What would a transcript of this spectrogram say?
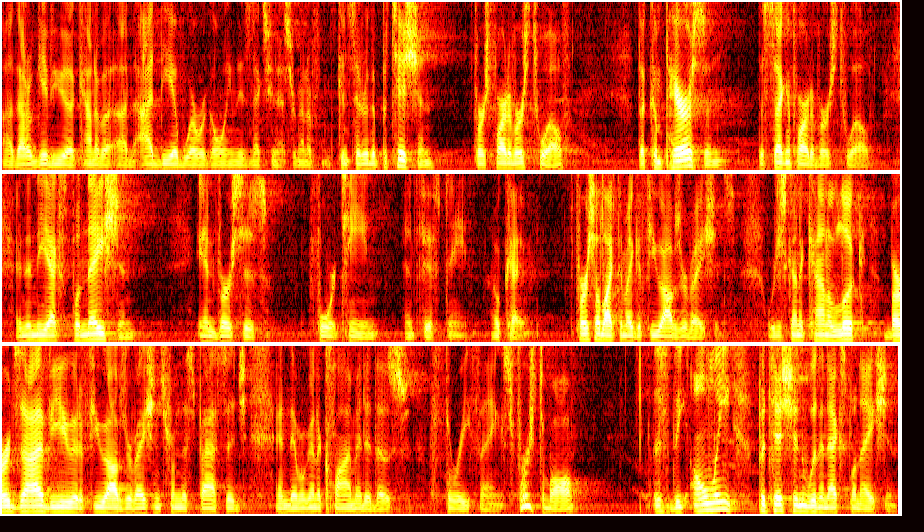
Uh, that'll give you a kind of a, an idea of where we're going in these next few minutes. We're going to consider the petition, first part of verse 12 the comparison, the second part of verse 12, and then the explanation in verses 14 and 15. Okay. First, I'd like to make a few observations. We're just going to kind of look bird's eye view at a few observations from this passage, and then we're going to climb into those three things. First of all, this is the only petition with an explanation.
